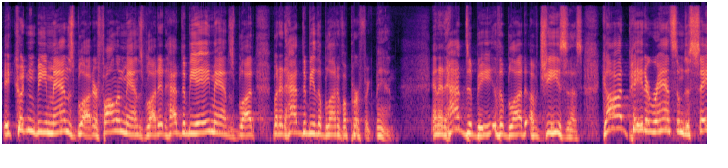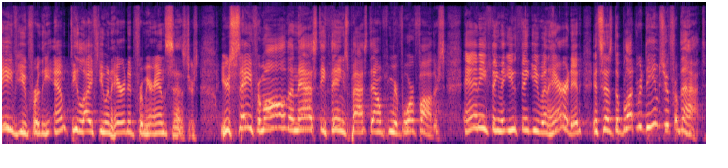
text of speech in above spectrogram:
it couldn't be man's blood or fallen man's blood. It had to be a man's blood, but it had to be the blood of a perfect man and it had to be the blood of Jesus. God paid a ransom to save you for the empty life you inherited from your ancestors. You're saved from all the nasty things passed down from your forefathers. Anything that you think you've inherited, it says the blood redeems you from that.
